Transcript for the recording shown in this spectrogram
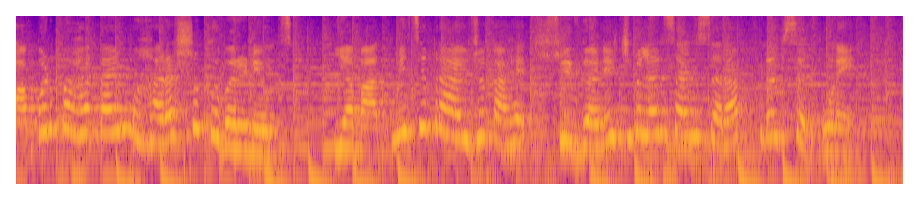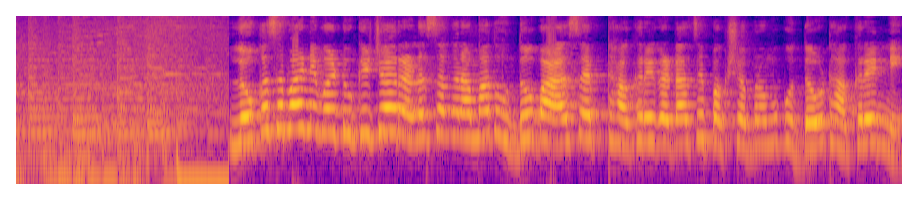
आपण पाहताय महाराष्ट्र खबर न्यूज. या बातमीचे प्रायोजक आहेत श्री गणेश ज्वेलर्स अँड सराफ डबसर पुणे. लोकसभा निवडणुकीच्या रणसंग्रामात उद्धव बाळासाहेब ठाकरे गटाचे पक्षप्रमुख उद्धव ठाकरेंनी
